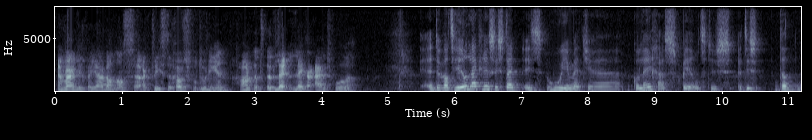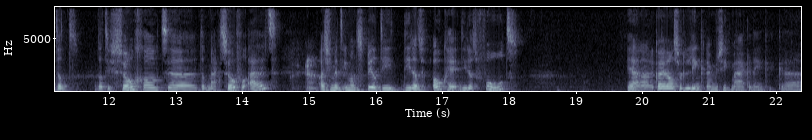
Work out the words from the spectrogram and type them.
En waar ligt bij jou dan als eh, actrice de grootste voldoening in? Gewoon het, het le- lekker uitvoeren? En de, wat heel lekker is, is, dat, is hoe je met je collega's speelt. Dus het is, dat, dat, dat is zo'n groot, eh, dat maakt zoveel uit. Ja. Als je met iemand speelt die, die dat ook he- die dat voelt, ja, nou, dan kan je wel een soort link naar muziek maken, denk ik, eh,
